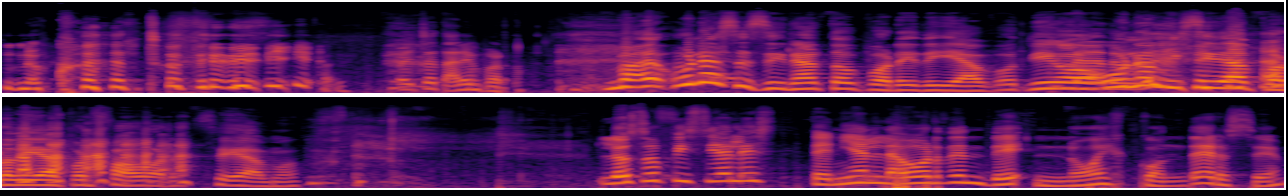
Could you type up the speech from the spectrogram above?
no cuánto te diría. De hecho, tal, no importa. Un asesinato por día. Digo, Claro. un homicida por día, por favor. Sigamos. Los oficiales tenían la orden de no esconderse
